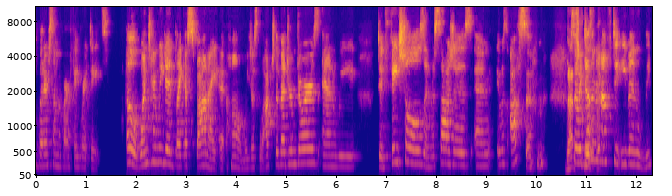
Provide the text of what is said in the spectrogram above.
what are some of our favorite dates oh one time we did like a spa night at home we just locked the bedroom doors and we did facials and massages and it was awesome That's so it cool. doesn't have to even leave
